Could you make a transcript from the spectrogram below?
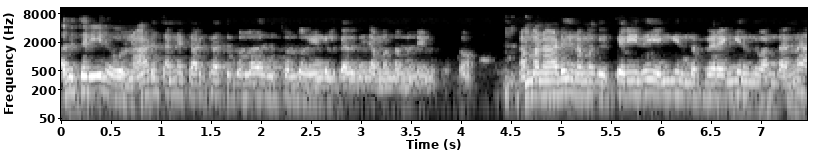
அது தெரியல. ஒரு நாடு தன்னை தற்காத்துக் கொள்ள அது சொல்லும். எங்களுக்கு அதுக்கு சம்பந்தம் இல்லைன்னு சொல்லும். நம்ம நாடு நமக்கு தெரியுது. எங்க இருந்து வேற எங்க இருந்து வந்தான்னா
